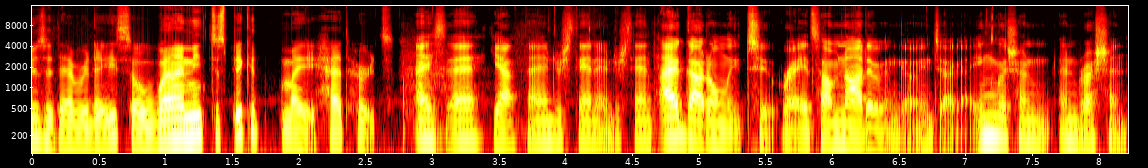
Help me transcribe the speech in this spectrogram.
use it every day, so when I need to speak it, my head hurts. I uh, yeah, I understand. I understand. I got only two, right? So I'm not even going to. I got English and, and Russian.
